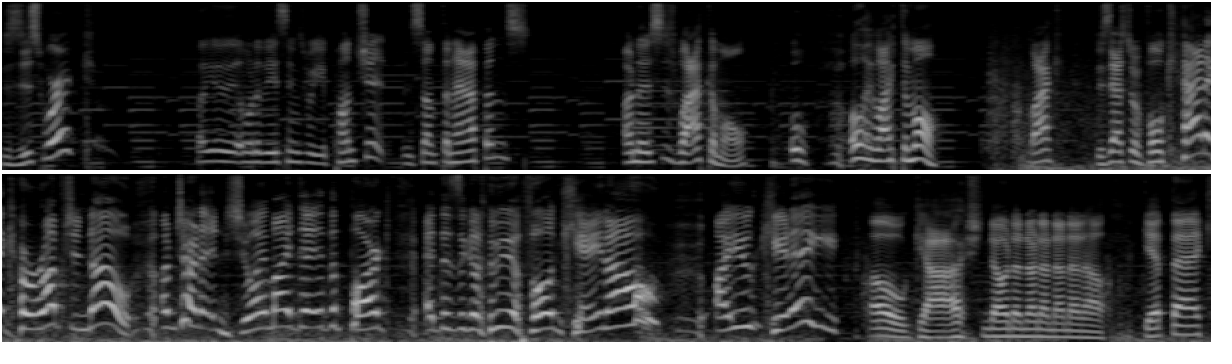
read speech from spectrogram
Does this work? Like uh, one of these things where you punch it and something happens? Oh no, this is whack-a-mole. Oh, oh, I whacked them all. Whack, disaster, volcanic eruption, no! I'm trying to enjoy my day at the park and this is gonna be a volcano? Are you kidding? Oh gosh, no, no, no, no, no, no, no. Get back,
